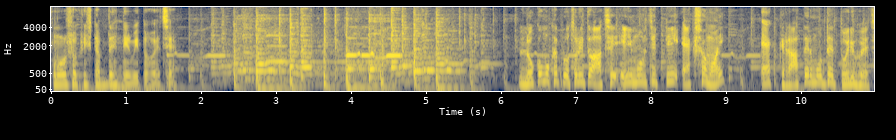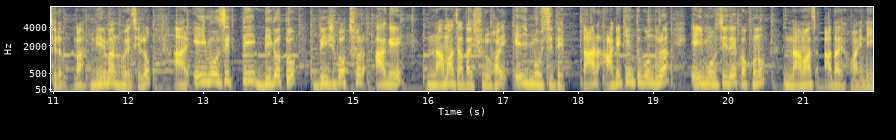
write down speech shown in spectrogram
পনেরোশো খ্রিস্টাব্দে নির্মিত হয়েছে। লোকমুখে প্রচলিত আছে এই মসজিদটি একসময় এক রাতের মধ্যে তৈরি হয়েছিল বা নির্মাণ হয়েছিল। আর এই মসজিদটি বিগত ২০ বছর আগে নামাজ আদায় শুরু হয় এই মসজিদে। তার আগে কিন্তু বন্ধুরা এই মসজিদে কখনো নামাজ আদায় হয়নি।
